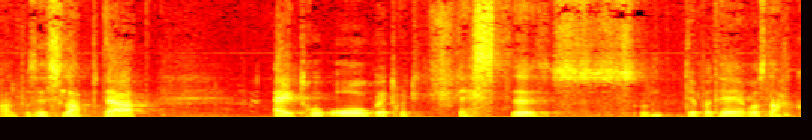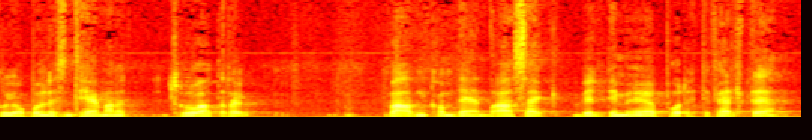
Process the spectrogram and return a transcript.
holdt på å si slapp, det at jeg tror òg, jeg tror de fleste som debatterer og snakker og jobber med disse temaene, tror at det, verden kommer til å endre seg veldig mye på dette feltet.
